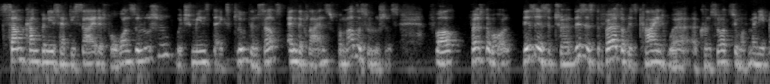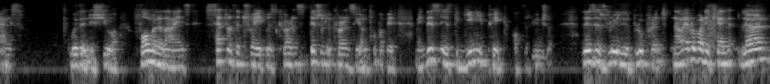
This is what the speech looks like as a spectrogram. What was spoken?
some companies have decided for one solution, which means they exclude themselves and the clients from other solutions. Well, first of all, this is, this is the first of its kind where a consortium of many banks with an issuer form an alliance, settle the trade with currency, digital currency on top of it. I mean, this is the guinea pig of the future. This is really the blueprint. Now everybody can learn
